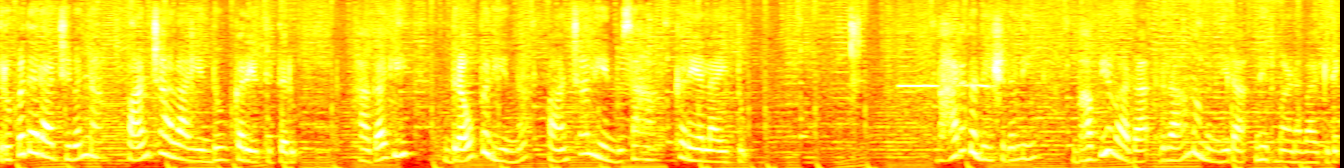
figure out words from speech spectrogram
ದೃಪದ ರಾಜ್ಯವನ್ನ ಪಾಂಚಾಲ ಎಂದು ಕರೆಯುತ್ತಿದ್ದರು. ಹಾಗಾಗಿ ದ್ರೌಪದಿಯನ್ನ ಪಾಂಚಾಲಿ ಎಂದು ಸಹ ಕರೆಯಲಾಯಿತು. ಭಾರತ ದೇಶದಲ್ಲಿ ಭವ್ಯವಾದ ರಾಮ ಮಂದಿರ ನಿರ್ಮಾಣವಾಗಿದೆ.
